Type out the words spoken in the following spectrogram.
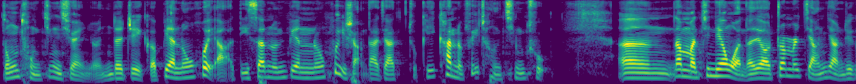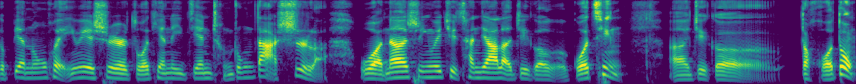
总统竞选人的这个辩论会啊，第三轮辩论会上，大家就可以看得非常清楚。嗯，那么今天我呢要专门讲讲这个辩论会，因为是昨天的一件城中大事了。我呢是因为去参加了这个国庆，呃，这个的活动，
